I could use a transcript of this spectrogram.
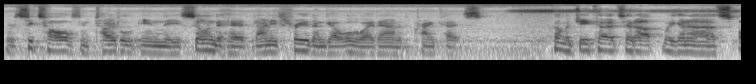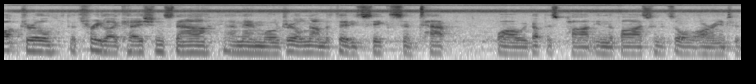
There are six holes in total in the cylinder head, but only three of them go all the way down to the crankcase. Got my G-code set up, we're going to spot drill the three locations now, and then we'll drill number 36 and tap while we've got this part in the vise and it's all oriented.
